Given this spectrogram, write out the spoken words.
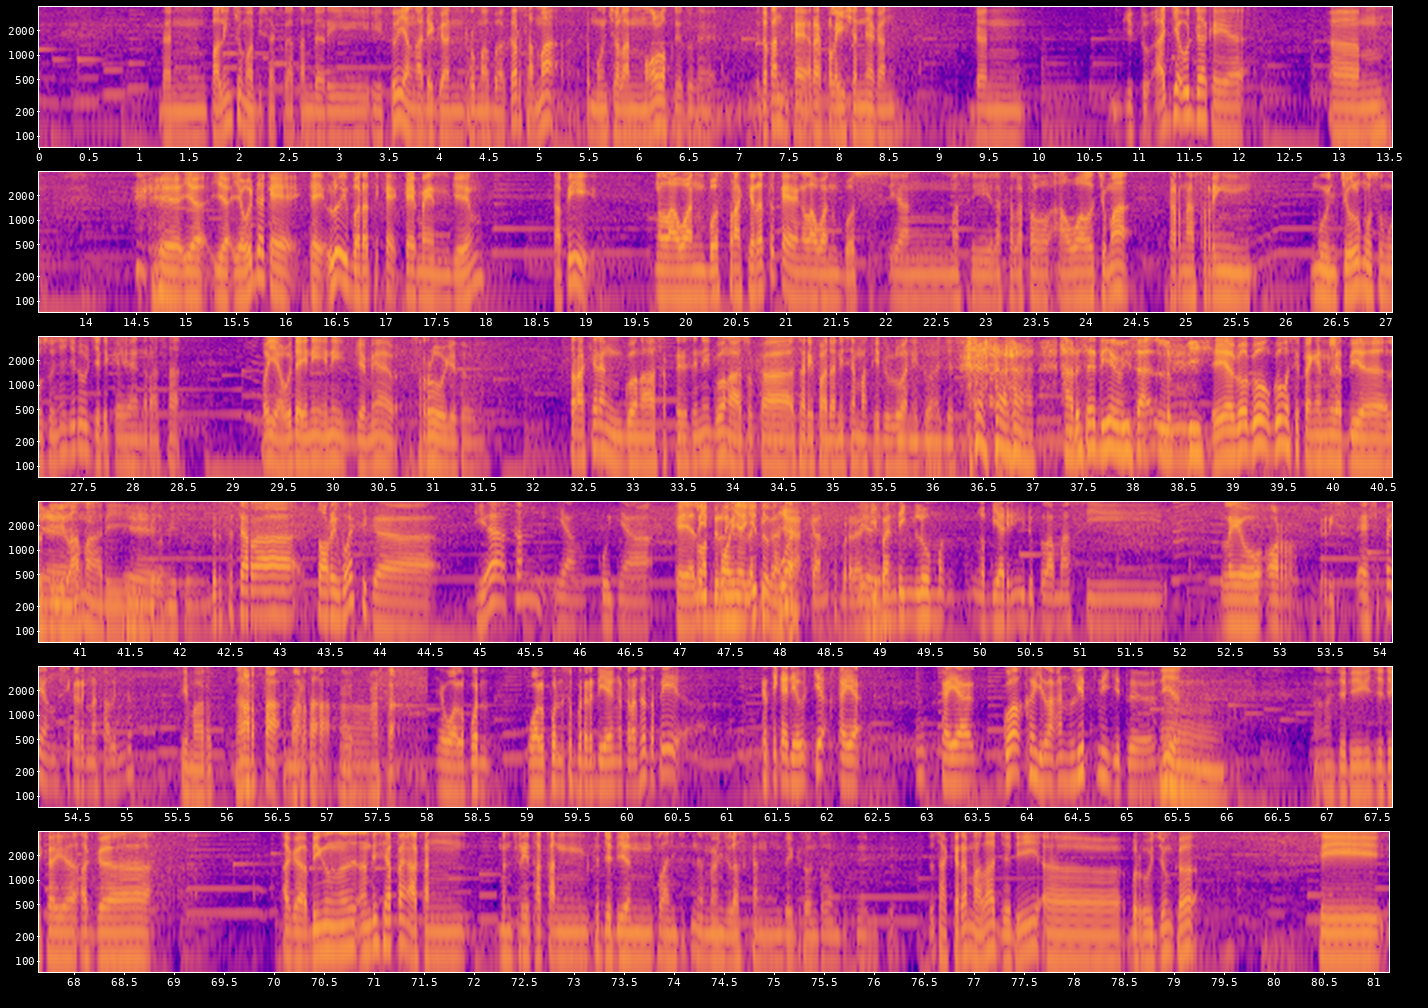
Dan paling cuma bisa kelihatan dari itu yang adegan rumah bakar sama kemunculan molok gitu kayak. Itu kan kayak revelationnya kan. Dan gitu aja udah kayak em, kayak ya ya ya udah kayak kayak lu ibaratnya kayak kayak main game tapi ngelawan bos terakhirnya tuh kayak ngelawan bos yang masih level-level awal cuma karena sering muncul musuh-musuhnya jadi lu jadi kayak ngerasa oh ya udah ini ini gamenya seru gitu terakhir yang gua nggak suka dari sini gua nggak suka Sarifah Danisnya mati duluan itu aja sih Harusnya dia bisa lebih. iya gua gua gua masih pengen ngeliat dia lebih Iya. lama di Iya. film itu Dan secara story wise juga dia kan yang punya kayak leadernya gitu lebih kan kuat kan sebenarnya Iya, iya. dibanding lu meng- ngebiarin hidup lama si Leo or Chris eh siapa yang si Karina Salim tuh si Mar Marta si Marta, Marta iya. Eh, Marta. ya walaupun walaupun sebenarnya dia yang ngetranslate tapi eh, ketika dia ya kayak kayak gua kehilangan lead nih gitu Iya. Hmm. Heeh, jadi jadi kayak agak agak bingung nanti siapa yang akan menceritakan kejadian selanjutnya menjelaskan background selanjutnya gitu. Terus akhirnya malah jadi eh, berujung ke si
